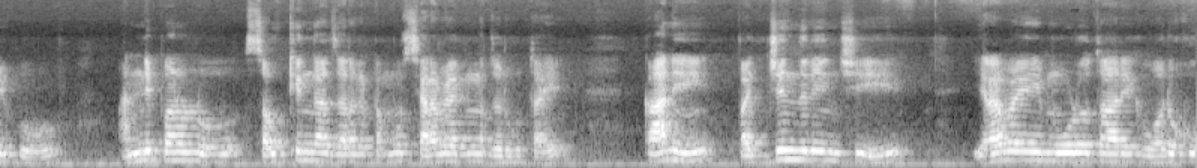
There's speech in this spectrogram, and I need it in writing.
మీకు అన్ని పనులు సౌఖ్యంగా జరగటము శరవేగంగా జరుగుతాయి. కానీ పద్దెనిమిది నుంచి ఇరవై మూడో తారీఖు వరకు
